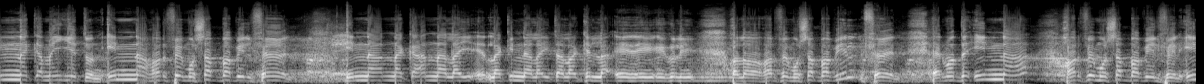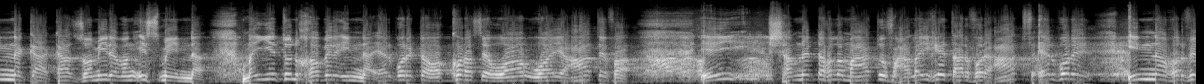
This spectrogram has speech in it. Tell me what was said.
ইন্নাকা মাইয়িতুন ইন্না হরফে মুসাব্বাবিল ফিল, ইন্না আন্নাকা আন্না লাই, লাকিন্না লাইতা, লাকিল্লা এগুলি হলো হরফে মুসাব্বাবিল ফিল। এর মধ্যে ইন্না হরফে মুসাব্বাবিল ফিল, ইন্নাকা, কা, জমির এবং ইসমে ইন্না মাইয়িতুন খবর ইন্না। এরপর একটা অক্ষর আছে ওয়া ওয়াই, আতেফা। এই সামনেরটা হলো মাতুফ আলাইহে, তারপরে আতফ। এরপরে ইন্না হরফে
